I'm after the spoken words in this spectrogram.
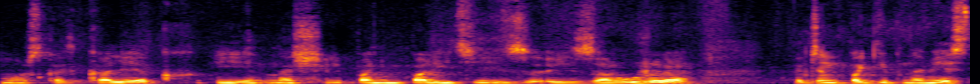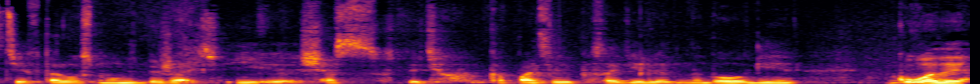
можно сказать, коллег и начали по ним палить из, из оружия. Один погиб на месте, второй смог сбежать. И сейчас этих копателей посадили на долгие годы.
